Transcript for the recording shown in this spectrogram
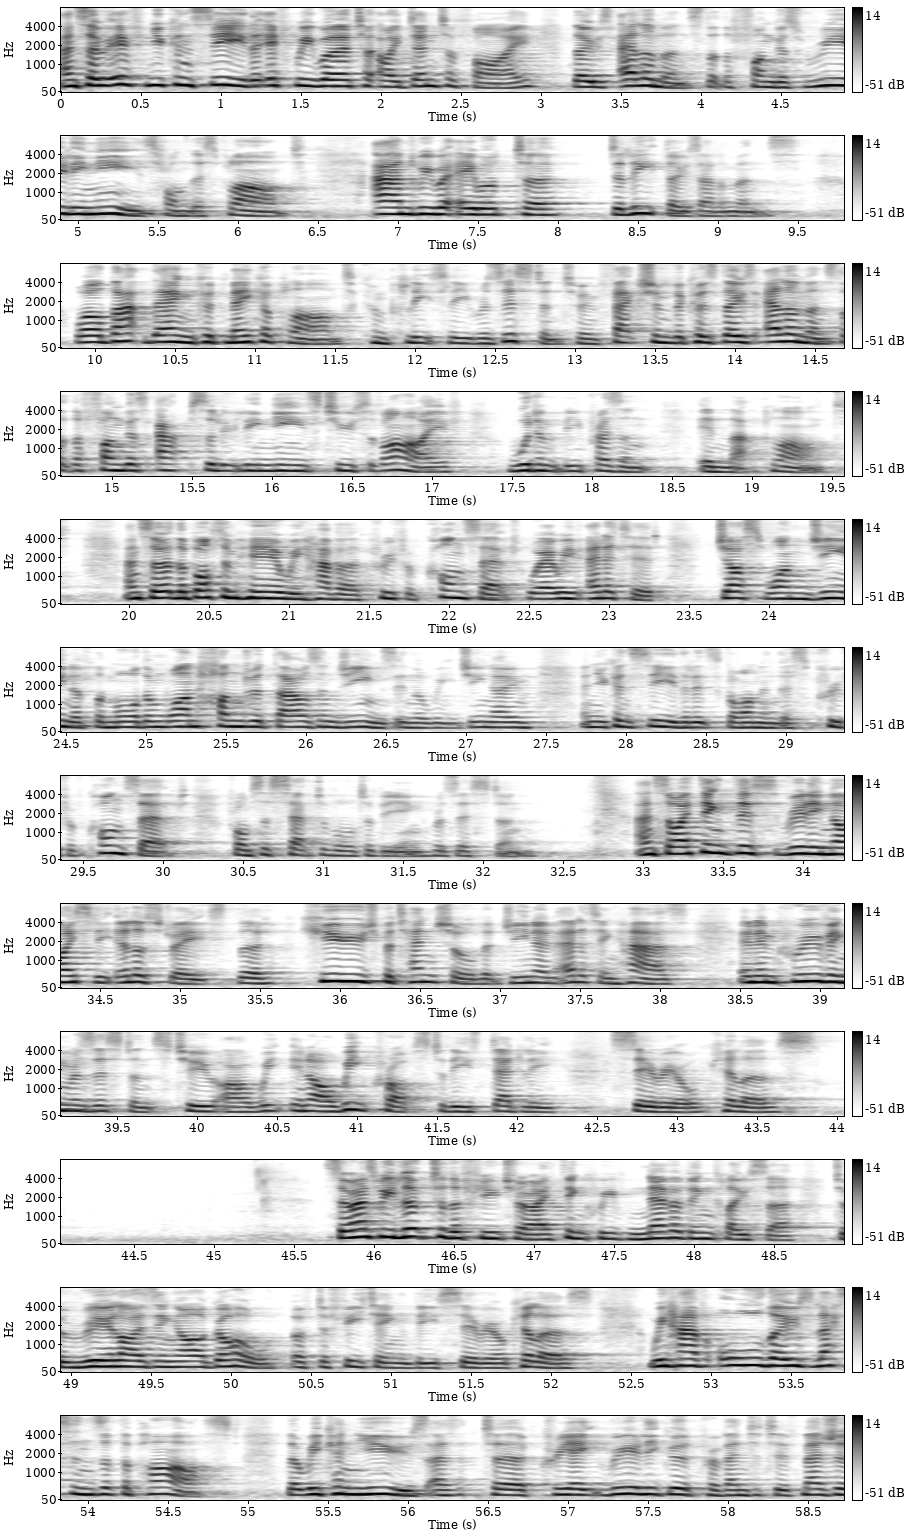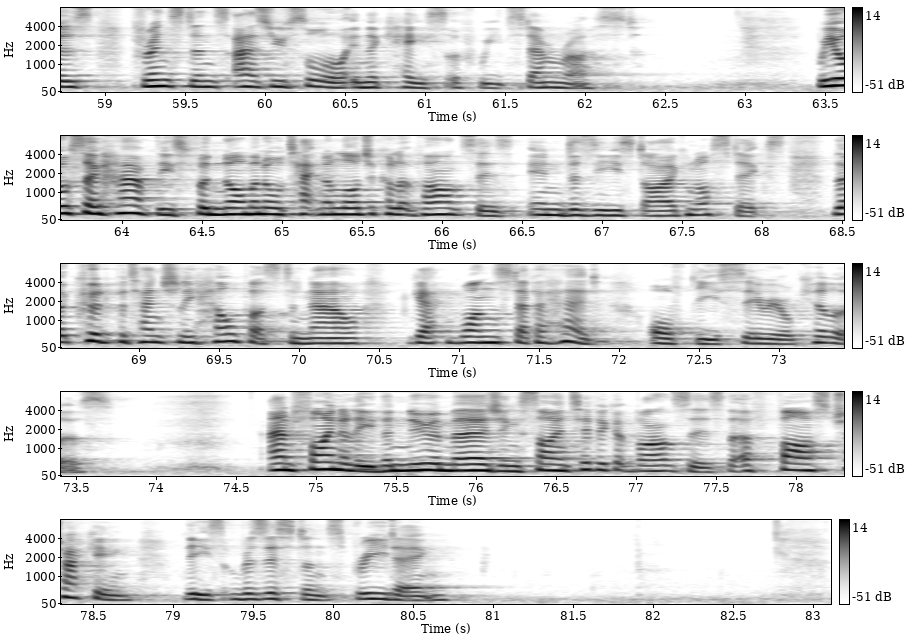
And so if you can see that if we were to identify those elements that the fungus really needs from this plant, and we were able to delete those elements, well, that then could make a plant completely resistant to infection because those elements that the fungus absolutely needs to survive wouldn't be present in that plant. And so at the bottom here, we have a proof of concept where we've edited just one gene of the more than 100,000 genes in the wheat genome. And you can see that it's gone in this proof of concept from susceptible to being resistant. And so I think this really nicely illustrates the huge potential that genome editing has in improving resistance to our wheat, in our wheat crops to these deadly cereal killers. So as we look to the future, I think we've never been closer to realizing our goal of defeating these cereal killers. We have all those lessons of the past that we can use as, to create really good preventative measures, for instance, as you saw in the case of wheat stem rust. We also have these phenomenal technological advances in disease diagnostics that could potentially help us to now get one step ahead of these serial killers. And finally, the new emerging scientific advances that are fast tracking these resistance breeding.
